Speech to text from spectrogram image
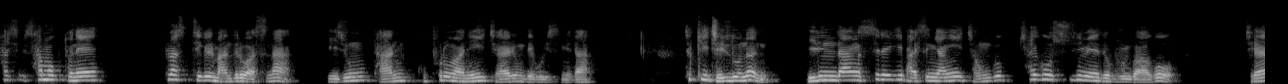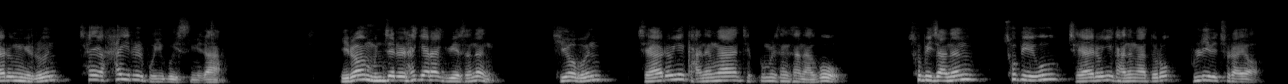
83억 톤의 플라스틱을 만들어 왔으나 이 중 단 9%만이 재활용되고 있습니다. 특히 제주도는 1인당 쓰레기 발생량이 전국 최고 수준임에도 불구하고 재활용률은 최하위를 보이고 있습니다. 이러한 문제를 해결하기 위해서는 기업은 재활용이 가능한 제품을 생산하고 소비자는 소비 후 재활용이 가능하도록 분리 배출하여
